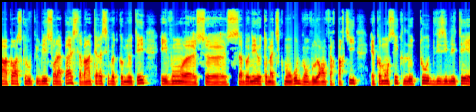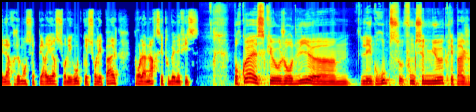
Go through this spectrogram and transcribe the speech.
par rapport à ce que vous publiez sur la page, ça va intéresser votre communauté et ils vont euh, s'abonner automatiquement au groupe, vont vouloir en faire partie. Et comme on sait que le taux de visibilité est largement supérieur sur les groupes que sur les pages, pour la marque, c'est tout bénéfice. Pourquoi est-ce qu'aujourd'hui, euh, les groupes fonctionnent mieux que les pages?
